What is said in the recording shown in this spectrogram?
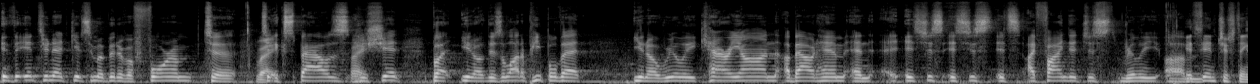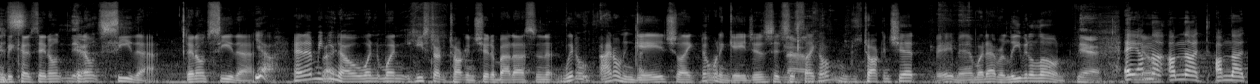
the internet gives him a bit of a forum to Right. to espouse Right. his shit. But you know, there's a lot of people that you know really carry on about him, and it's just it's just it's I find it just really um, it's interesting it's- because they don't they don't see that. They don't see that. Yeah, And I mean, you know, when when he started talking shit about us, and we don't, I don't engage. Like no one engages. It's just like, oh, I'm just talking shit. Hey, man, whatever. Leave it alone. Yeah. Hey, You I'm know? not. I'm not. I'm not.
